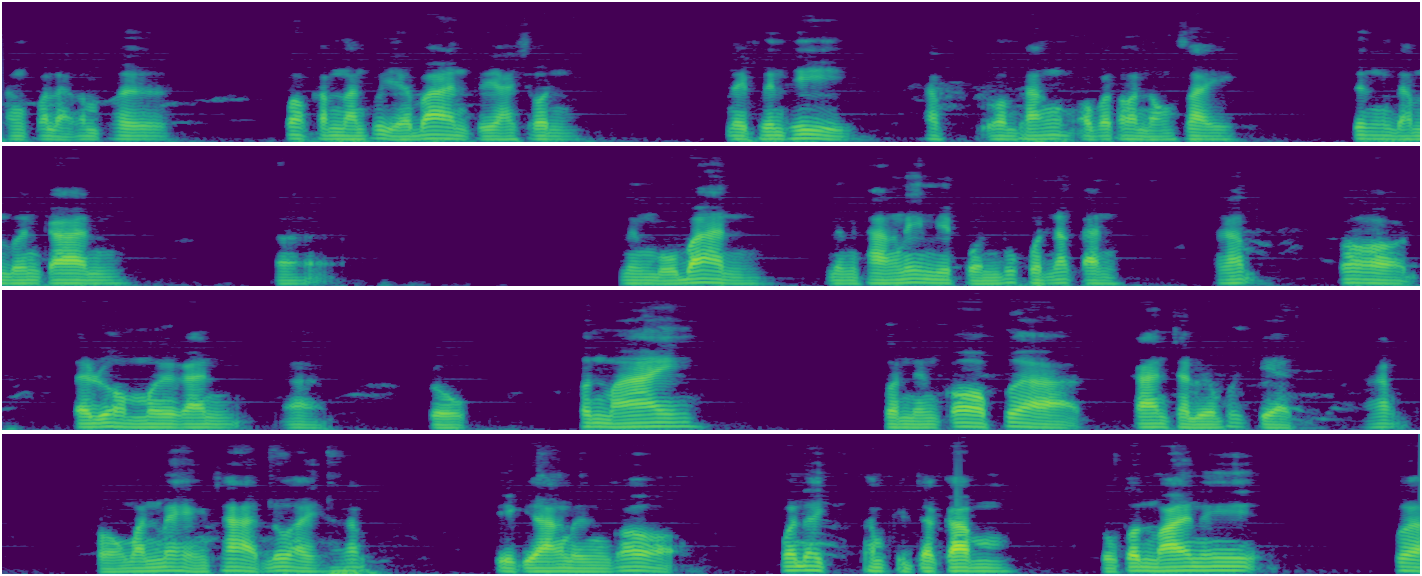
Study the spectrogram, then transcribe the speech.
ทางปลัดอำเภอก็กำนันผู้ใหญ่บ้านประชาชนในพื้นที่ครับรวมทั้งอบตหนองไทรซึ่งดำเนินการหนึ่งหมู่บ้านหนึ่งทางนี่มีผลผู้คนนักกันนะครับ ก็ได้ร่วมมือกันปลูกต้นไม้ ส่วนหนึ่งก็เพื่อการเฉลิมพระเกียรตินะครับ ของวันแม่แห่งชาติด้วยนะครับ อีกอย่างหนึ่งก็เมื่อได้ทำกิจกรรมปลูกต้นไม้นี้ เพื่อ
